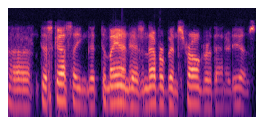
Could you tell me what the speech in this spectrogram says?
uh, discussing that demand has never been stronger than it is.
